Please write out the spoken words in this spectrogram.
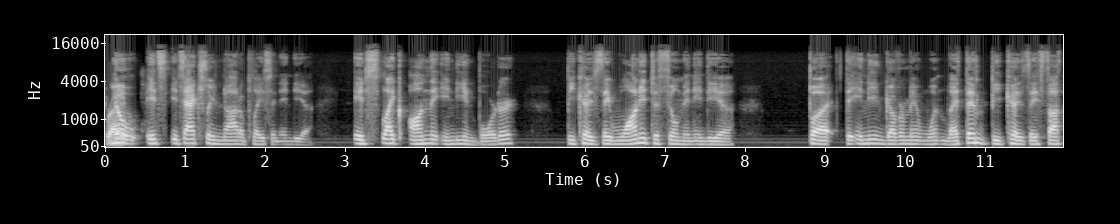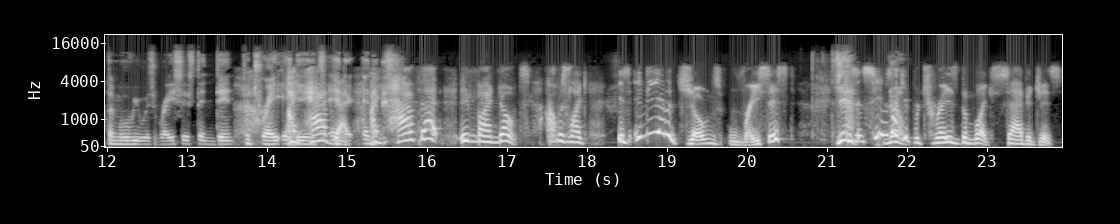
right? No, it's it's actually not a place in India. It's like on the Indian border because they wanted to film in India, but the Indian government wouldn't let them because they thought the movie was racist and didn't portray Indians. I have in that. a- in I have that in my notes. I was like, is Indiana Jones racist? yeah, Because it seems no. like it portrays them like savages.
